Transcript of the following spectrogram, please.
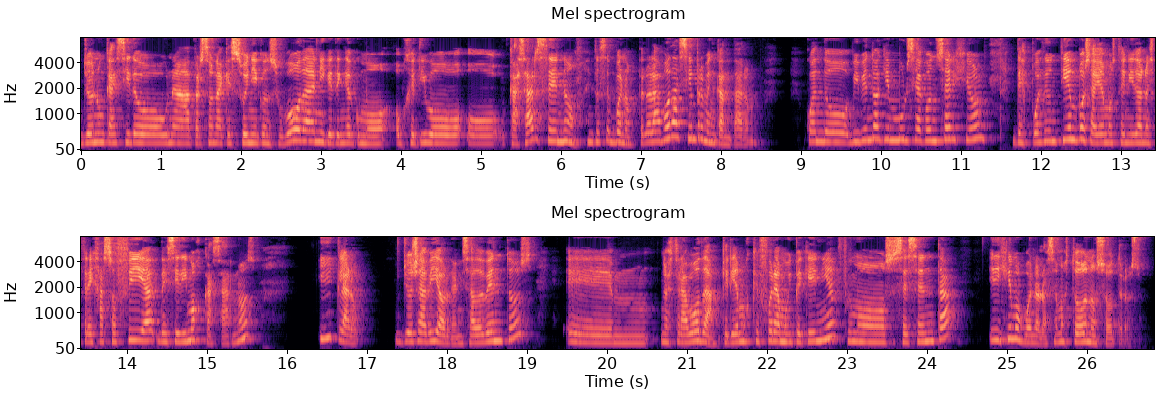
yo nunca he sido una persona que sueñe con su boda ni que tenga como objetivo casarse, no. Entonces, bueno, pero las bodas siempre me encantaron. Cuando viviendo aquí en Murcia con Sergio, después de un tiempo, ya habíamos tenido a nuestra hija Sofía, decidimos casarnos. Y claro, yo ya había organizado eventos. Em, nuestra boda queríamos que fuera muy pequeña, fuimos 60 y dijimos, bueno, lo hacemos todos nosotros.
